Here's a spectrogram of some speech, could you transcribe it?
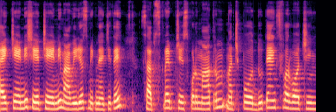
లైక్ చేయండి షేర్ చేయండి. మా వీడియోస్ మీకు నచ్చితే సబ్స్క్రైబ్ చేసుకోవడం మాత్రం మర్చిపోవద్దు. Thanks for watching.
